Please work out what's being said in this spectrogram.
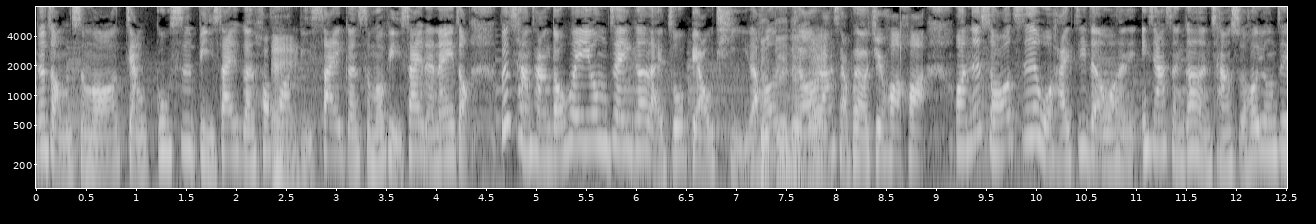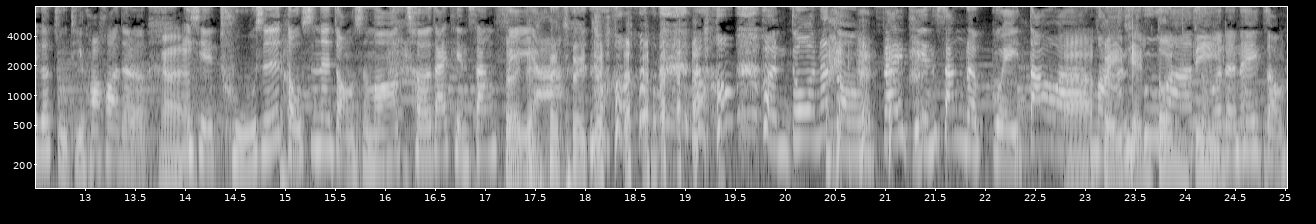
那种什么讲故事比赛、跟画画比赛、跟什么比赛的那一种，不是常常都会用这个来做标题，然后你就让小朋友去画画。哇，那时候是我还记得，我很印象深刻，很长时候用这个主题画画的一些图，其实都是那种什么车在天上飞呀，然后然后 很多那种在天上的轨道啊、马路啊什么的那种，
